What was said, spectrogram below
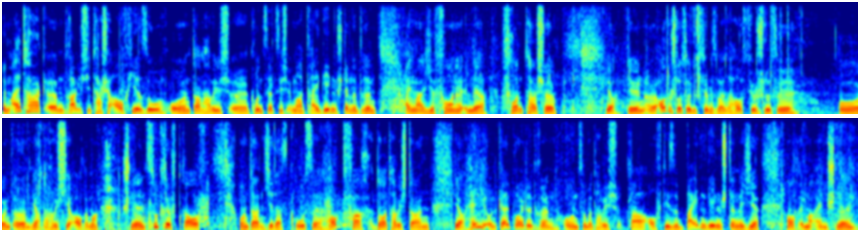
Im Alltag ähm, trage ich die Tasche auch hier so und dann habe ich äh, grundsätzlich immer drei Gegenstände drin. Einmal hier vorne in der Fronttasche ja, den äh, Autoschlüssel bzw. Haustürschlüssel, und ähm, ja, da habe ich hier auch immer schnellen Zugriff drauf. Und dann hier das große Hauptfach. Dort habe ich dann ja, Handy und Geldbeutel drin. Und somit habe ich klar auf diese beiden Gegenstände hier auch immer einen schnellen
